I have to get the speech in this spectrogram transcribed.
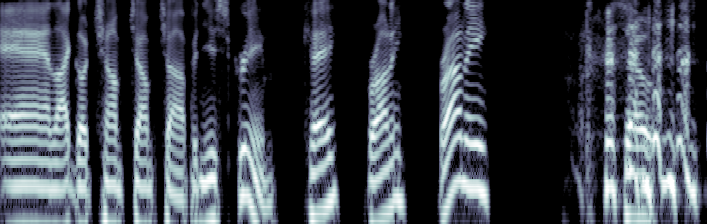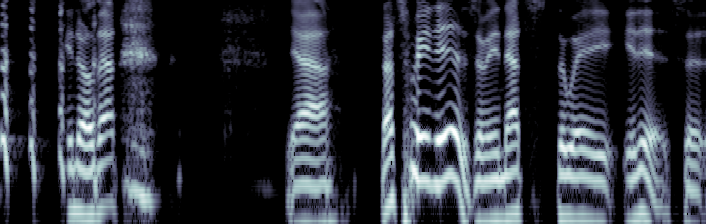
and I go chomp, chomp, chomp, and you scream. Okay, Bronny, Bronny. So you know that's yeah that's the way it is i mean that's the way it is uh,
